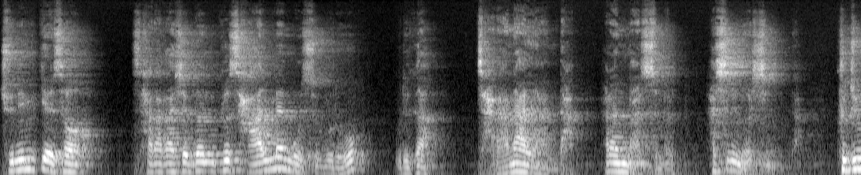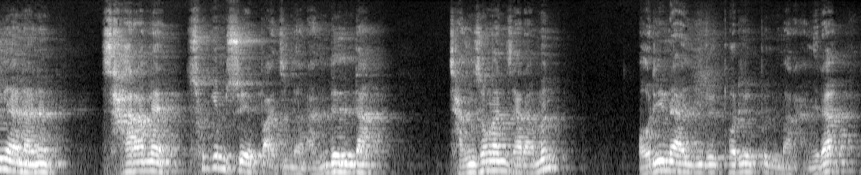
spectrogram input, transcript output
주님께서 살아가셨던 그 삶의 모습으로 우리가 자라나야 한다 하는 말씀을 하시는 것입니다. 그 중에 하나는 사람의 속임수에 빠지면 안 된다. 장성한 사람은 어린아이를 버릴 뿐만 아니라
